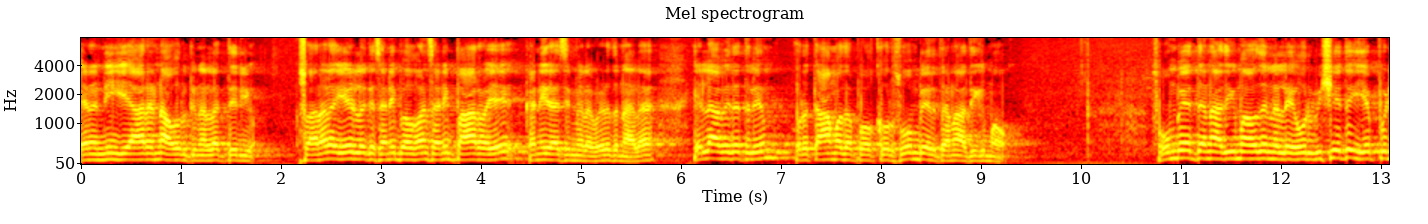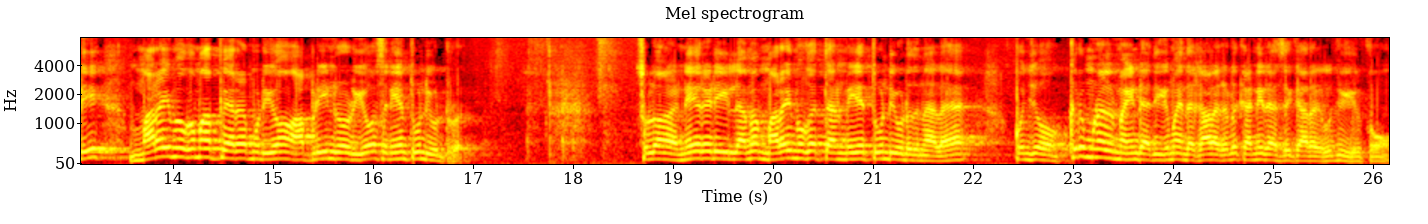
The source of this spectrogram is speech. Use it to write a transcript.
ஏன்னா நீங்கள் யாருன்னு அவருக்கு நல்லா தெரியும். ஸோ அதனால் ஏழு சனி பகவான் சனி பார்வையை கன்னிராசி மேலே விழுதுனால எல்லா விதத்துலேயும் ஒரு தாமத போக்கு ஒரு சோம்பேறித்தனம் அதிகமாகும். சோம்பேறித்தனம் அதிகமாகுதுன்னு இல்லை ஒரு விஷயத்தை எப்படி மறைமுகமாக பெற முடியும் அப்படின்ற ஒரு யோசனையும் தூண்டி விட்டுருவார். சொல்லுவாங்க நேரடி இல்லாமல் மறைமுகத்தன்மையை தூண்டி விடுறதுனால கொஞ்சம் கிரிமினல் மைண்ட் அதிகமாக இந்த காலகட்டம் கன்னிராசிக்காரர்களுக்கு இருக்கும்.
